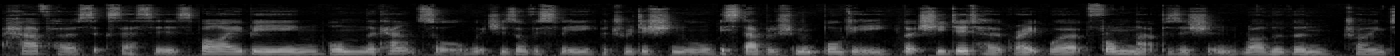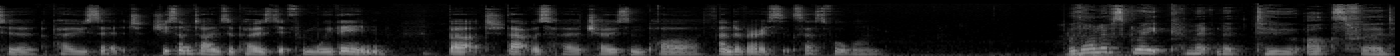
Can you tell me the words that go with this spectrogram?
have her successes by being on the council, which is obviously a traditional establishment body, but she did her great work from that position rather than trying to oppose it. She sometimes opposed it from within, but that was her chosen path and a very successful one. With Olive's great commitment to Oxford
